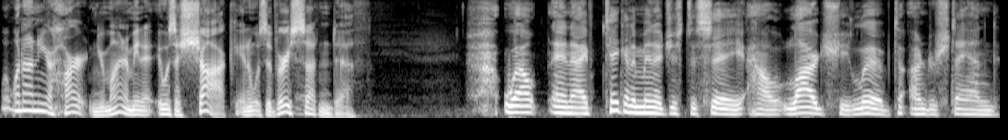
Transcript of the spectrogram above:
what went on in your heart and your mind? I mean, it, it was a shock, and it was a very sudden death. Well, and I've taken a minute just to say how large she lived to understand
